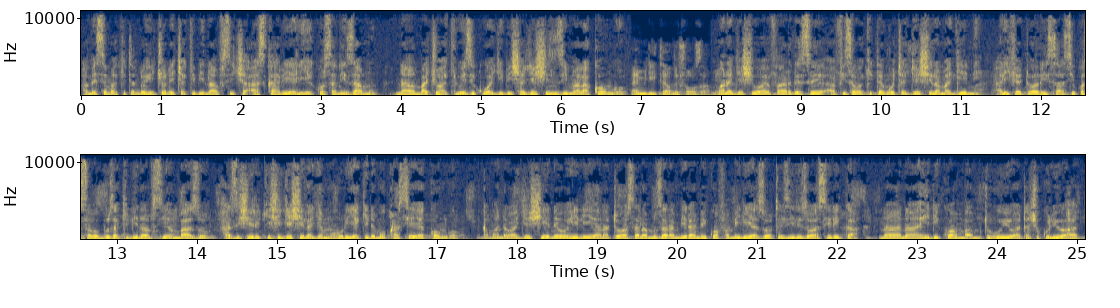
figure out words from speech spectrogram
amesema kitendo hicho ni cha kibinafsi cha askari aliyekosa nizamu na ambacho hakiwezi kuwajibisha jeshi nzima la Kongo. Mwanajeshi wa FRDC, afisa wa kitengo cha jeshi la majini, alifyatua risasi kwa sababu za kibinafsi ambazo hazishirikishi jeshi la Jamhuri ya Kidemokrasia ya Kongo. Kamanda wa jeshi eneo hili anatoa salamu za rambirambi kwa familia zote zilizoathirika na anaahidi kwamba mtu huyo atachukuliwa hatua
